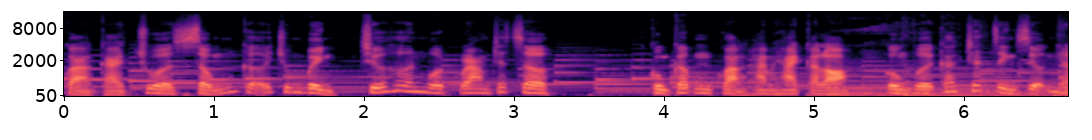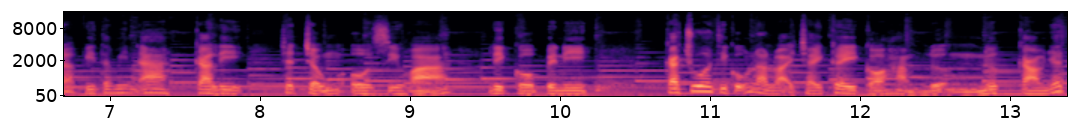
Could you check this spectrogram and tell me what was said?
quả cà chua sống cỡ trung bình chứa hơn 1 gram chất xơ, cung cấp khoảng 22 calo cùng với các chất dinh dưỡng như là vitamin A, kali, chất chống oxy hóa, lycopene. Cà chua thì cũng là loại trái cây có hàm lượng nước cao nhất,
